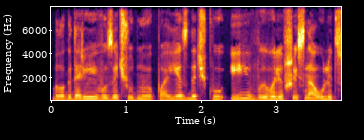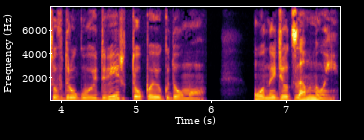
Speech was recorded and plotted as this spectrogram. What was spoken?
Благодарю его за чудную поездочку и, вывалившись на улицу в другую дверь, топаю к дому. Он идет за мной.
